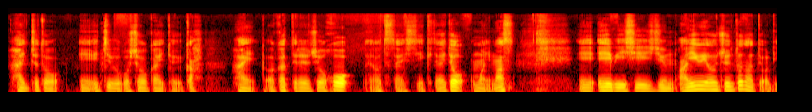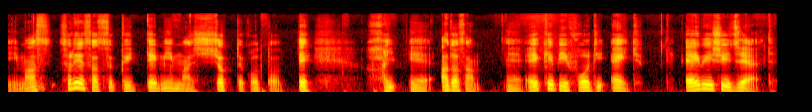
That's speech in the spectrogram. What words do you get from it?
はい。ちょっと、え一部ご紹介というかはい。分かっている情報をお伝えしていきたいと思います。えー ABC 順、あいうえお順となっております。それでは早速行ってみましょうってことで、はい、えー、アドさん、えー AKB48、ABCZ、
